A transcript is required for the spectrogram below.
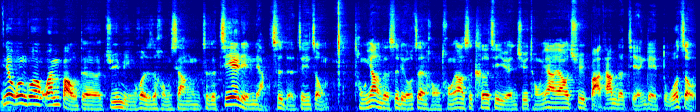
你有问过湾宝的居民或者是红乡这个接连两次的这种，同样的是刘振宏，同样是科技园区，同样要去把他们的田给夺走，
